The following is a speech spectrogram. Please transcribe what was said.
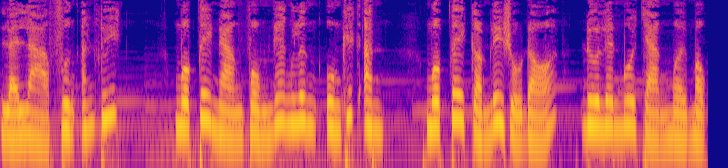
lại là Phương Ánh Tuyết một tay nàng vòng ngang lưng uông khiết anh một tay cầm ly rượu đỏ đưa lên môi chàng mời mọc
